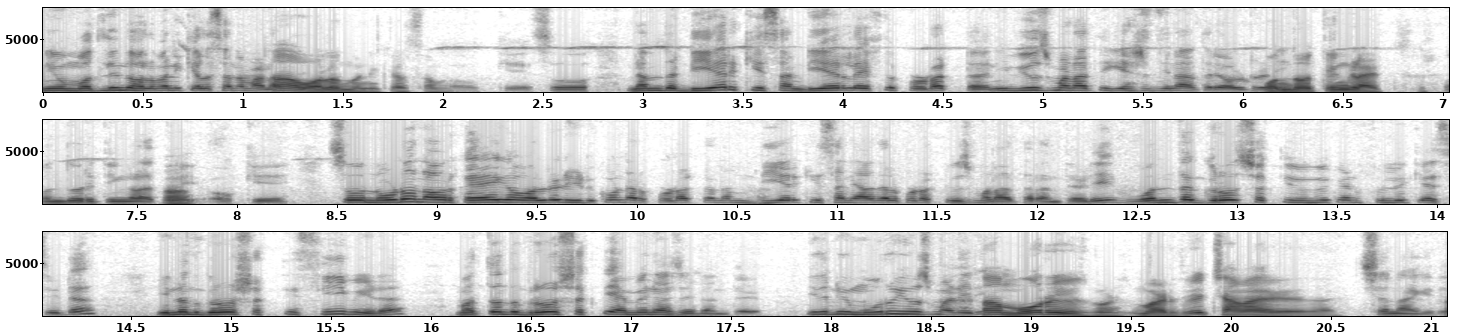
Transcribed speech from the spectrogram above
ನೀವು ಮೊದ್ಲಿಂದ ಹೊಲಮನಿ ಕೆಲಸನ ಮಾಡ ಹಾ ಹೊಲ ಮನೆ ಕೆಲಸ ಓಕೆ ಸೊ ನಮ್ದು dear Kisan dear life product ನೀವು ಯೂಸ್ ಮಾಡತ್ತೀಗ ಎಷ್ಟು ದಿನ ಆತ್ರಿ ಆಲ್ರೆಡಿ ಒಂದು ತಿಂಗಳಾಯ್ತು ಸರ್. ಒಂದೂವರೆ ತಿಂಗಳಾತ್ರಿ. ಓಕೆ ಸೊ ನೋಡೋಣ ಅವ್ರ ಕೈಗೆ ಆಲ್ರೆಡಿ ಹಿಡ್ಕೊಂಡ್ರ ಪ್ರಾಡಕ್ಟ್ ನಮ್ ಡಿಯರ್ ಕಿಸಾನ್ ಯಾವ್ದಾದ್ರು ಪ್ರಾಡಕ್ಟ್ ಯೂಸ್ ಮಾಡತ್ತಾರ ಅಂತೇಳಿ ಒಂದು growth Shakti humic and fulvic acid ಇನ್ನೊಂದು ಗ್ರೋತ್ ಶಕ್ತಿ ಸೀವಿಡ್ ಮತ್ತೊಂದು ಗ್ರೋತ್ ಶಕ್ತಿ ಅಮಿನೋ ಆಸಿಡ್ ಅಂತೇಳಿ ಇದು ನೀವು ಮೂರು ಯೂಸ್ ಮಾಡಿ ಹಾ ಮೂರು ಯೂಸ್ ಮಾಡಿದ್ವಿ. ಚೆನ್ನಾಗಿದೆ. ಚೆನ್ನಾಗಿದೆ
